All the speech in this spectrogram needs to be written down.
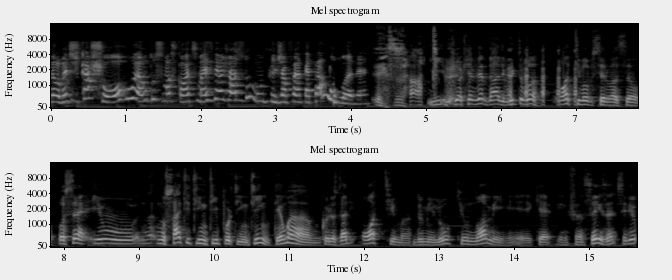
pelo menos de cachorro, é um dos mascotes mais viajados do mundo, que ele já foi até pra Lua, né? Exato. E pior que é verdade, muito boa. Ótima observação. Você, e o, no site Tintim por Tintim, tem uma curiosidade ótima do Milu, que o nome, eh, que é em francês, né, seria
